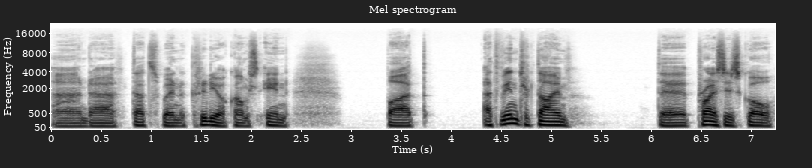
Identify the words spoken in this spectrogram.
and uh, that's when Cridio comes in. But at winter time, the prices go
